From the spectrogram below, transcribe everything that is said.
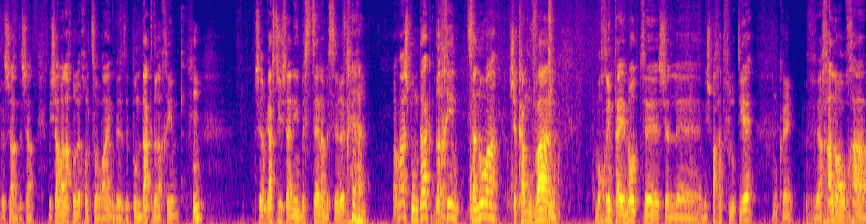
זה שם, זה שם. משם הלכנו לאכול צהריים באיזה פונדק דרכים, שהרגשתי שאני בסצנה בסרט. ממש פונדק דרכים, צנוע, שכמובן מוכרים את העיינות אה, של אה, משפחת פלוטיה, אוקיי. ואכלנו ארוחה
